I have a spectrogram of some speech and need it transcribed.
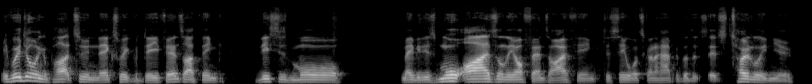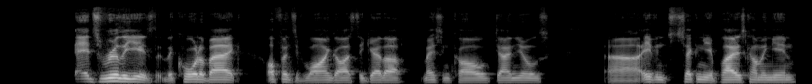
if we're doing a part two next week for defense, I think this is more maybe there's more eyes on the offense, I think, to see what's going to happen because it's, it's totally new. It really is. The quarterback, offensive line guys together, Mason Cole, Daniels, uh, even second year players coming in,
